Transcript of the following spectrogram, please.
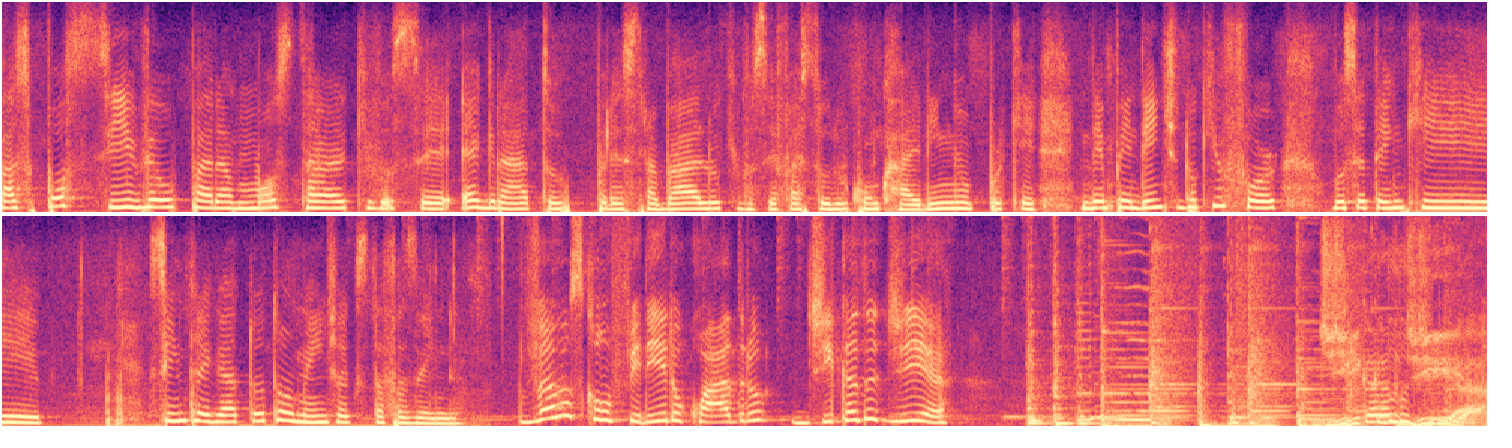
faça o possível para mostrar que você é grato por esse trabalho, que você faz tudo com carinho, porque independente do que for, você tem que se entregar totalmente ao que está fazendo. Vamos conferir o quadro Dica do Dia. Dica do Dia.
